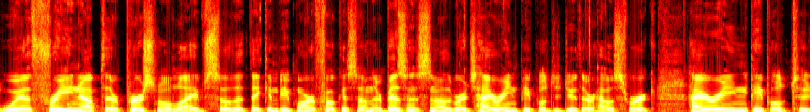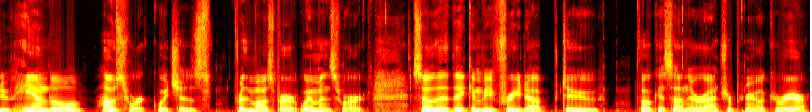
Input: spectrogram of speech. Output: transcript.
with freeing up their personal lives so that they can be more focused on their business. In other words, hiring people to do their housework, hiring people to handle housework, which is for the most part women's work, so that they can be freed up to focus on their entrepreneurial career.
